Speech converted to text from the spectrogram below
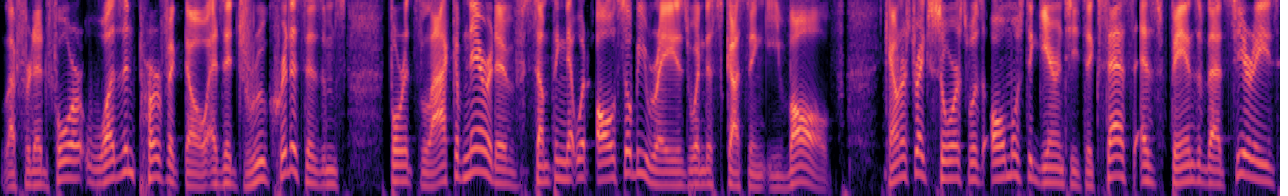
Left 4 Dead 4 wasn't perfect though, as it drew criticisms for its lack of narrative, something that would also be raised when discussing Evolve. Counter Strike Source was almost a guaranteed success, as fans of that series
